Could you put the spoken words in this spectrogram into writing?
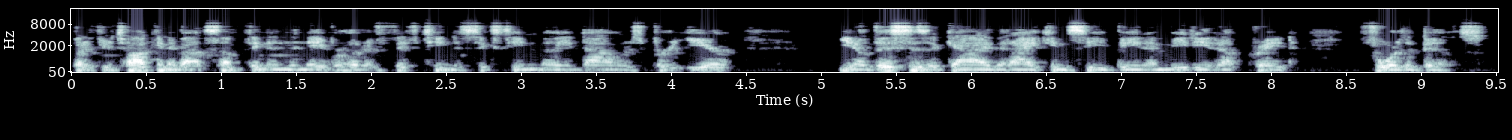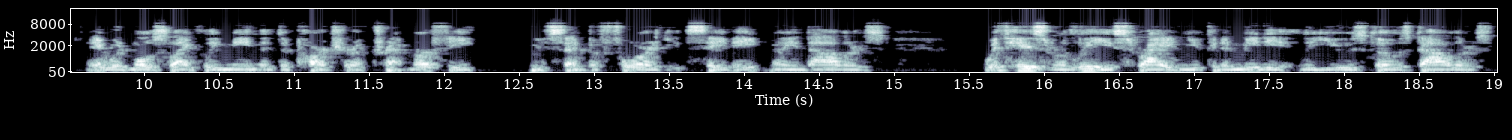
But if you're talking about something in the neighborhood of 15 to 16 million dollars per year, you know, this is a guy that I can see being an immediate upgrade for the Bills. It would most likely mean the departure of Trent Murphy. We've said before you'd save $8 million with his release, right? And you could immediately use those dollars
